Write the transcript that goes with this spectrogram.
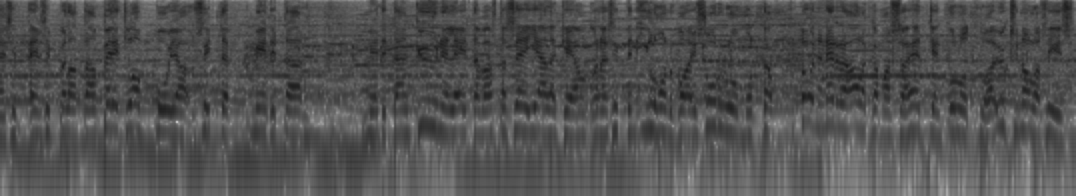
ensin, ensin pelataan pelit loppuun ja sitten mietitään, mietitään kyyneleitä vasta sen jälkeen, onko ne sitten ilon vai surun, mutta toinen erä alkamassa hetken kuluttua. 1-0 siis,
